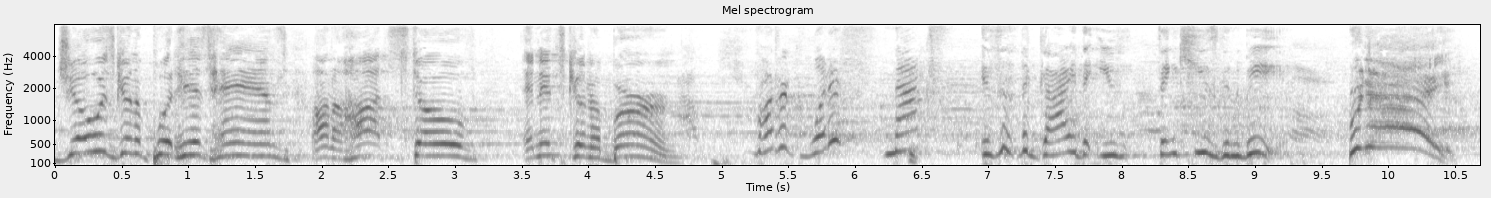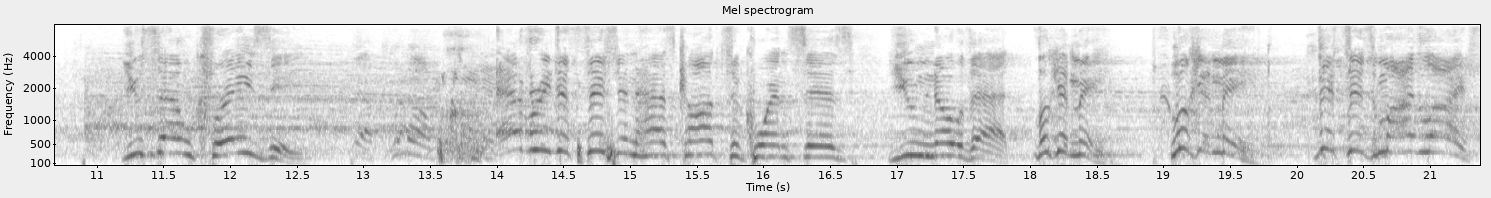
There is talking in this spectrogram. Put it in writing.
Joe is going to put his hands on a hot stove and it's going to burn. Roderick, what if Max isn't the guy that you think he's gonna be? Renee! You sound crazy. Every decision has consequences. You know that. Look at me. Look at me. This is my life.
